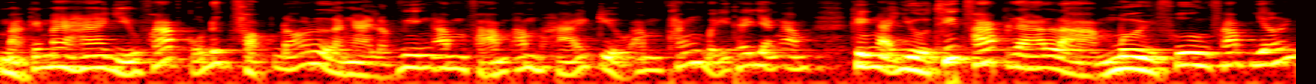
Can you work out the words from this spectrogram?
mà cái ma ha diệu pháp của Đức Phật đó là Ngài là viên âm, phạm âm, hải triều âm, thắng bỉ thế gian âm. Khi Ngài vừa thuyết pháp ra là mười phương pháp giới,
